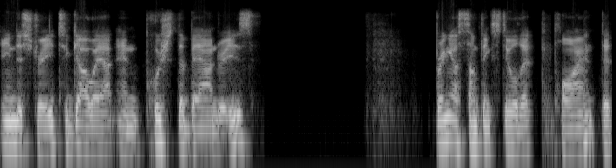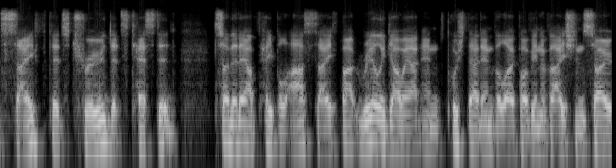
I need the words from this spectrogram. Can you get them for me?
industry to go out and push the boundaries, bring us something still that's compliant, that's safe, that's true, that's tested, so that our people are safe, but really go out and push that envelope of innovation. So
